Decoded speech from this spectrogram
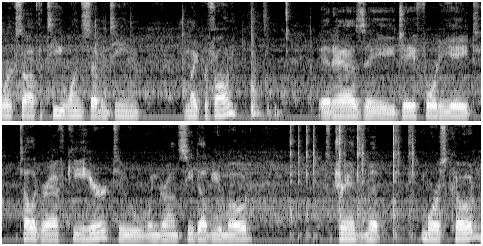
works off a T117 microphone. It has a J48 telegraph key here to when you're on CW mode to transmit Morse code.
